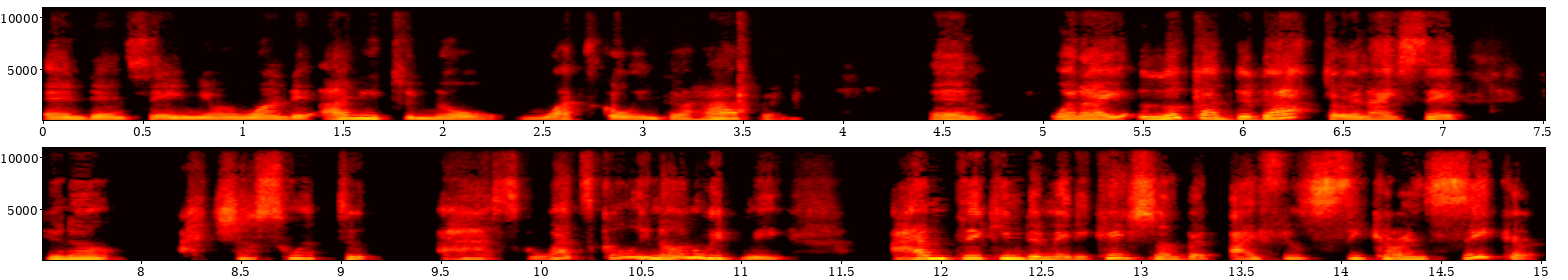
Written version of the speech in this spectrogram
and then saying, you know, one day I need to know what's going to happen. And when I look at the doctor and I said, you know, I just want to ask what's going on with me. I'm taking the medication, but I feel sicker and sicker.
